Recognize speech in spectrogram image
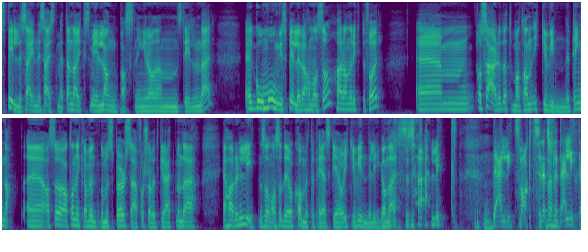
Spille seg inn i 16-meteren, da. Ikke så mye langpasninger og den stilen der. God med unge spillere, han også, har han rykte for. Ehm, og så er det jo dette med at han ikke vinner ting, da. Uh, altså At han ikke har vunnet noe med Spurs, er for så vidt greit, men det, jeg har en liten sånn Altså det å komme til PSG og ikke vinne ligaen der, syns jeg er litt Det er litt svakt. Rett og slett, det er litt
